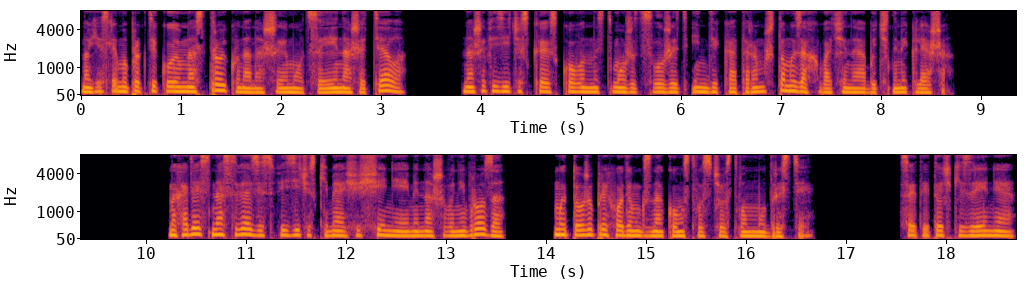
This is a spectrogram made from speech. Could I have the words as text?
Но если мы практикуем настройку на наши эмоции и наше тело, наша физическая скованность может служить индикатором, что мы захвачены обычными кляша. Находясь на связи с физическими ощущениями нашего невроза, мы тоже приходим к знакомству с чувством мудрости. С этой точки зрения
